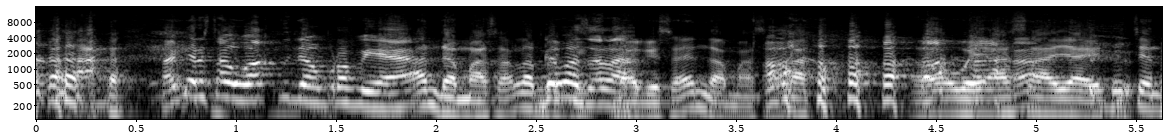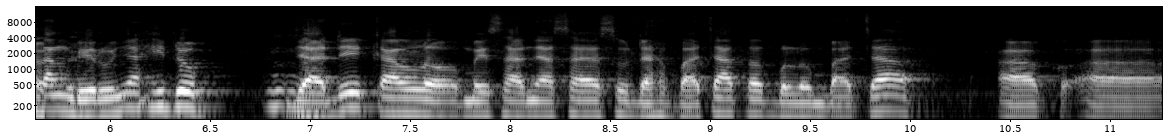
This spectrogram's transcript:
Tapi harus tahu waktu dong Prof ya. Anda masalah bagi, masalah. bagi saya nggak masalah. Eh, WA saya itu centang birunya hidup. Jadi kalau misalnya saya sudah baca atau belum baca eh, ko- eh,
